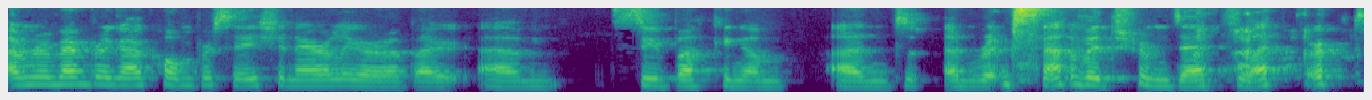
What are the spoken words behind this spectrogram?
I'm remembering our conversation earlier about um, Sue Beckingham and and Rick Savage from Def Leppard.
